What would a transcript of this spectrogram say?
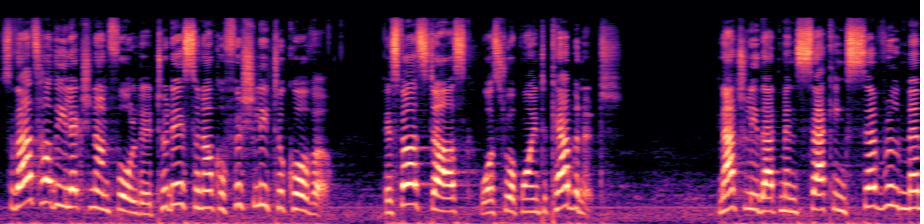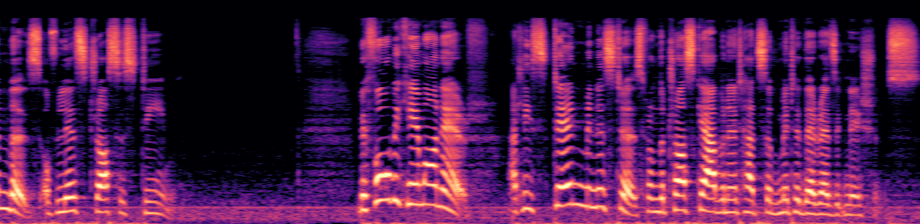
So that's how the election unfolded. Today, Sunak officially took over his first task was to appoint a cabinet. Naturally, that meant sacking several members of Liz Truss's team. Before we came on air, at least 10 ministers from the Truss cabinet had submitted their resignations.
